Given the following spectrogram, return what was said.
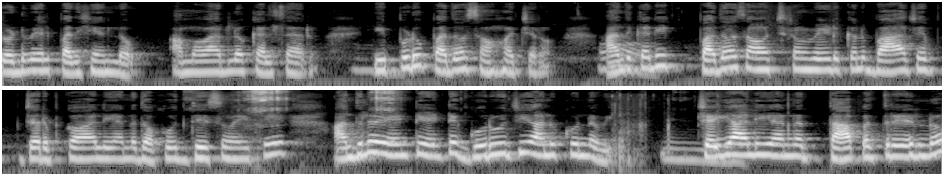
రెండు వేల పదిహేనులో అమ్మవారిలో కలిశారు. ఇప్పుడు పదో సంవత్సరం. అందుకని పదో సంవత్సరం వేడుకలు బాగా జరుపు జరుపుకోవాలి అన్నది ఒక ఉద్దేశం అయితే అందులో ఏంటి అంటే గురూజీ అనుకున్నవి. చెయ్యాలి అన్న తాపత్రయంలో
